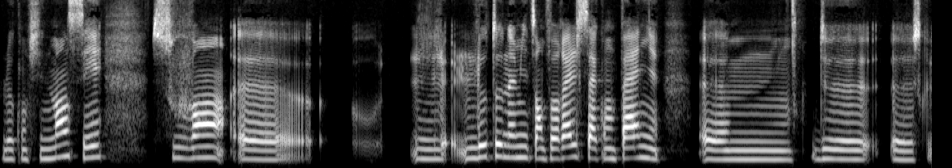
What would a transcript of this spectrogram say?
le confinement. C'est souvent euh, l'autonomie temporelle s'accompagne euh, de euh, ce que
